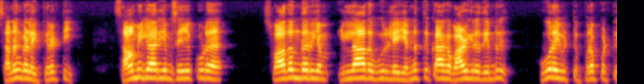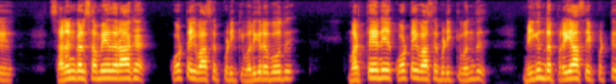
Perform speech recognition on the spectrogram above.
சனங்களை திரட்டி சாமிகாரியம் செய்யக்கூட சுவாதந்தரியம் இல்லாத ஊரிலே என்னத்துக்காக வாழ்கிறது என்று ஊரை விட்டு புறப்பட்டு சனங்கள் சமேதராக கோட்டை வாசற்படிக்கு வருகிறபோது மர்த்தேனே கோட்டை வாசற்படிக்கு வந்து மிகுந்த பிரயாசைப்பட்டு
